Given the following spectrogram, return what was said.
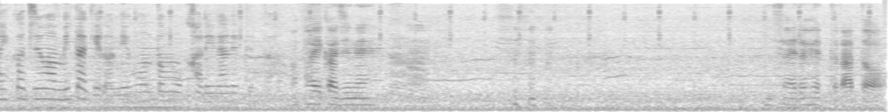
パイカジは見たけど2本とも借りられてた。あパイカジね。ううん。インサイドヘッドだと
